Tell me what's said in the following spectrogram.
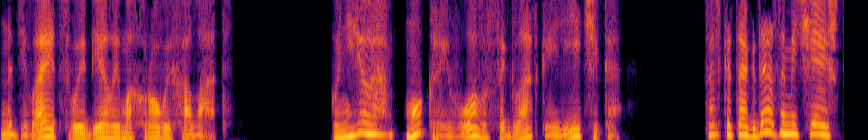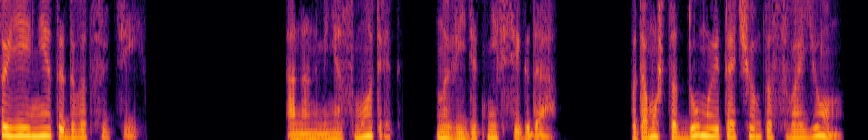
Надевает свой белый махровый халат. У нее мокрые волосы, гладкое личико. Только тогда замечаешь, что ей нет и двадцати. Она на меня смотрит, но видит не всегда, потому что думает о чем-то своем.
